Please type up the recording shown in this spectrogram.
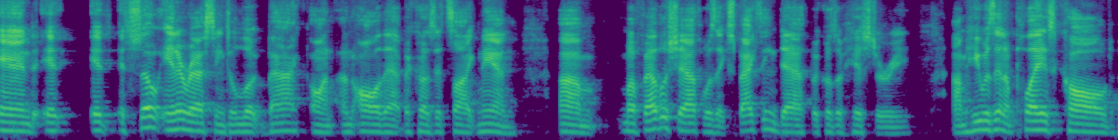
and it, it it's so interesting to look back on on all of that because it's like, man, um, Mephibosheth was expecting death because of history. Um, he was in a place called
